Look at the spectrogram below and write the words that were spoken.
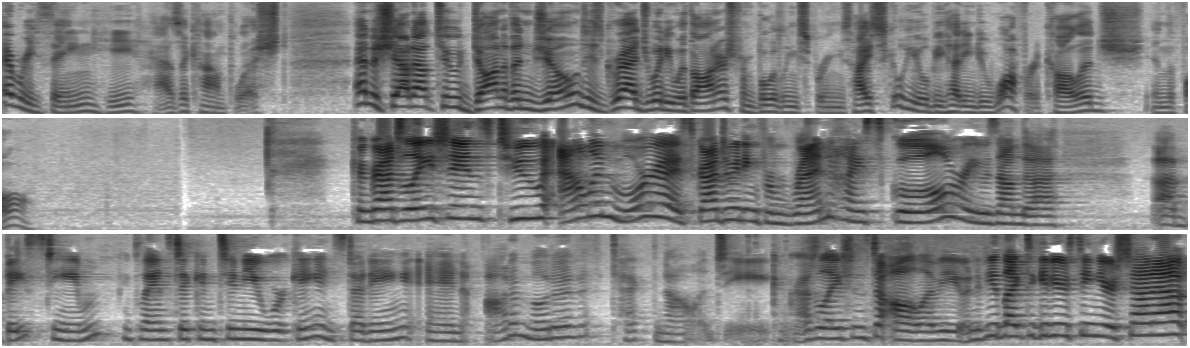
everything he has accomplished. And a shout out to Donovan Jones. He's graduating with honors from Boiling Springs High School. He will be heading to Wofford College in the fall. Congratulations to Alan Morris, graduating from Wren High School, where he was on the uh, base team. He plans to continue working and studying in automotive technology. Congratulations to all of you. And if you'd like to give your senior a shout out,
